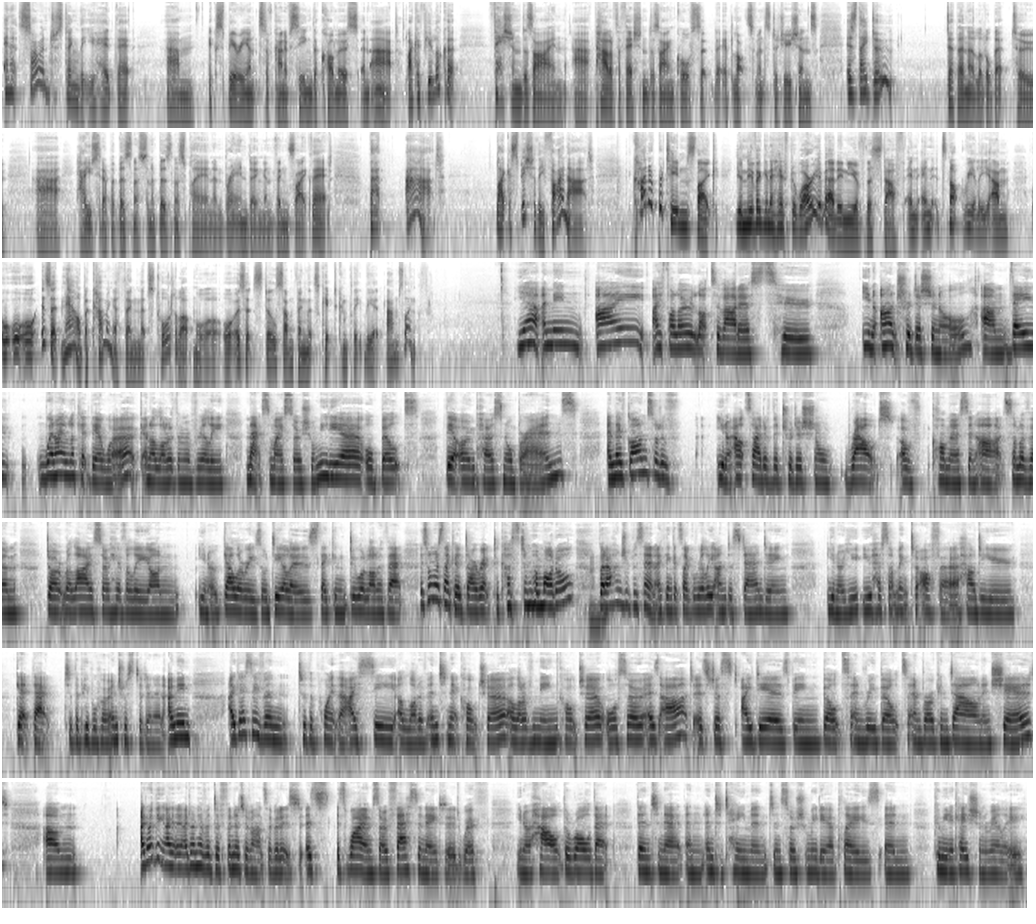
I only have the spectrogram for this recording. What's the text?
And it's so interesting that you had that um, experience of kind of seeing the commerce and art. Like if you look at fashion design, uh, part of the fashion design course at, at, lots of institutions is they do dip in a little bit to uh, how you set up a business and a business plan and branding and things like that. But art, like especially fine art, kind of pretends like you're never going to have to worry about any of this stuff, and and it's not really um or, or, or, is it now becoming a thing that's taught a lot more, or is it still something that's kept completely at arm's length? Yeah, I mean, I I follow lots of artists who, you know, aren't traditional. Um, they when I look at their work, and a lot of them have really maximized social media or built their own personal brands, and they've gone sort of you know outside of the traditional route of commerce and art some of them don't rely so heavily on you know galleries or dealers they can do a lot of that it's almost like a direct to customer model mm-hmm. but 100% i think it's like really understanding you know you you have something to offer how do you get that to the people who are interested in it i mean I guess even to the point that I see a lot of internet culture, a lot of meme culture also as art. It's just ideas being built and rebuilt and broken down and shared. Um, I don't think I, I don't have a definitive answer, but it's it's it's why I'm so fascinated with you know how the role that the internet and entertainment and social media plays in communication really.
